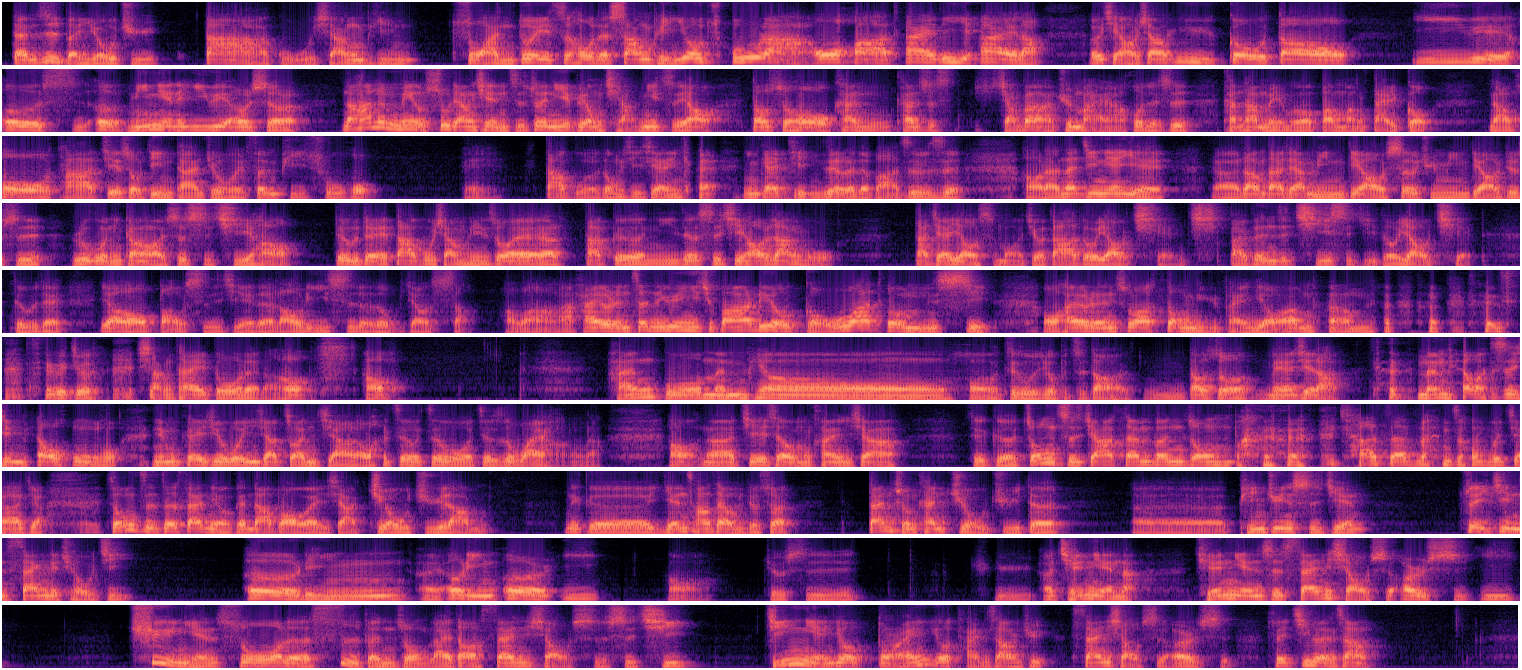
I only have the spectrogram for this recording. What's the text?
但日本邮局大谷祥平转队之后的商品又出啦，哇，太厉害了！而且好像预购到一月二十二，明年的一月二十二，那他那没有数量限制，所以你也不用抢，你只要。到时候看看是想办法去买啊，或者是看他们有没有帮忙代购，然后他接受订单就会分批出货。哎，大股的东西现在应该 应该挺热的吧？是不是？好了，那今天也呃让大家民调，社群民调就是，如果你刚好是十七号，对不对？大股祥平说：“哎，大哥，你这十七号让我，大家要什么？就大家都要钱，七百分之七十几都要钱，对不对？要保时捷的、劳力士的都比较少。”好不好？还有人真的愿意去帮他遛狗，我都不信哦。还有人说要送女朋友啊，妈的，这个就想太多了。然后好，韩国门票哦，这个我就不知道了。嗯，到时候没关系啦，门票的事情不要问我，你们可以去问一下专家了。我这这我就是外行了。好，那接着我们看一下。这个中职加三分钟，加三分钟不加奖。中职这三年我跟大家报告一下，九局啦，那个延长赛我们就算，单纯看九局的呃平均时间，最近三个球季，二零呃二零二一哦，就是去啊前年呐，前年是三小时二十一，去年缩了四分钟，来到三小时十七。今年又短又弹上去三小时二十，所以基本上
